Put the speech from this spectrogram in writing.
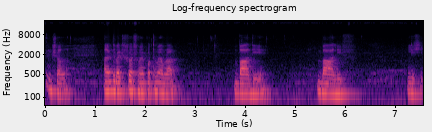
ইনশাল্লাহ আলিফ দিয়ে প্র্যাকটিস করার সময় প্রথমে আমরা বা দিয়ে, বা আলিফ লিখি।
